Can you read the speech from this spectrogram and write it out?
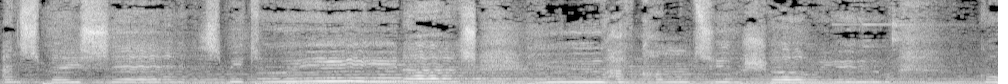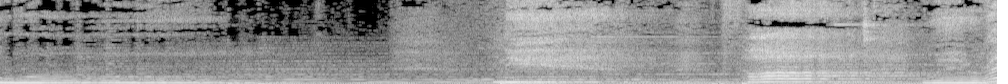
and spaces between us. You have come to show you go on. Near, far, wherever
